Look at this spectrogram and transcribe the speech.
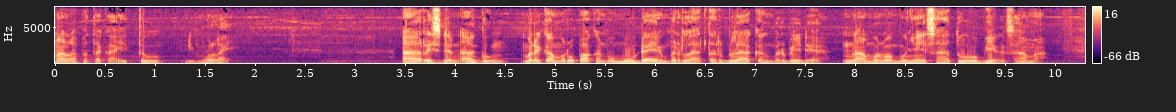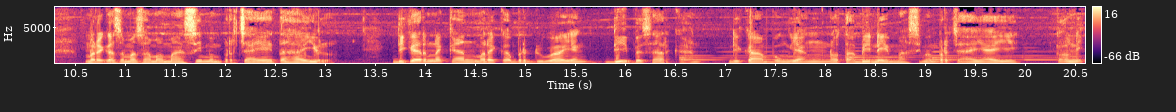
malah petaka itu dimulai. Aris dan Agung, mereka merupakan pemuda yang berlatar belakang berbeda, namun mempunyai satu hobi yang sama. Mereka sama-sama masih mempercayai tahayul. Dikarenakan mereka berdua yang dibesarkan di kampung yang notabene masih mempercayai klinik.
